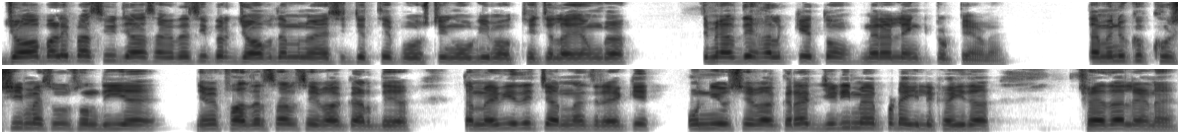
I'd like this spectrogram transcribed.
ਜੌਬ ਵਾਲੇ ਪਾਸੇ ਵੀ ਜਾ ਸਕਦਾ ਸੀ, ਪਰ ਜੌਬ ਦਾ ਮੈਨੂੰ ਐ ਸੀ, ਜਿੱਥੇ ਪੋਸਟਿੰਗ ਹੋਗੀ ਮੈਂ ਉੱਥੇ ਚਲਾ ਜਾਊਂਗਾ ਤੇ ਮੈਂ ਆਪਦੇ ਹਲਕੇ ਤੋਂ ਮੇਰਾ ਲਿੰਕ ਟੁੱਟ ਜਾਣਾ। ਤਾਂ ਮੈਨੂੰ ਇੱਕ ਖੁਸ਼ੀ ਮਹਿਸੂਸ ਹੁੰਦੀ ਹੈ, ਜਿਵੇਂ ਫਾਦਰ ਸਾਹਿਬ ਸੇਵਾ ਕਰਦੇ ਆ, ਤਾਂ ਮੈਂ ਵੀ ਇਹਦੇ ਚਰਨਾਂ 'ਚ ਰਹਿ ਕੇ ਉਨੀ ਉਹ ਸੇਵਾ ਕਰਾਂ, ਜਿਹੜੀ ਮੈਂ ਪੜ੍ਹਾਈ ਲਿਖਾਈ ਦਾ ਫਾਇਦਾ ਲੈਣਾ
